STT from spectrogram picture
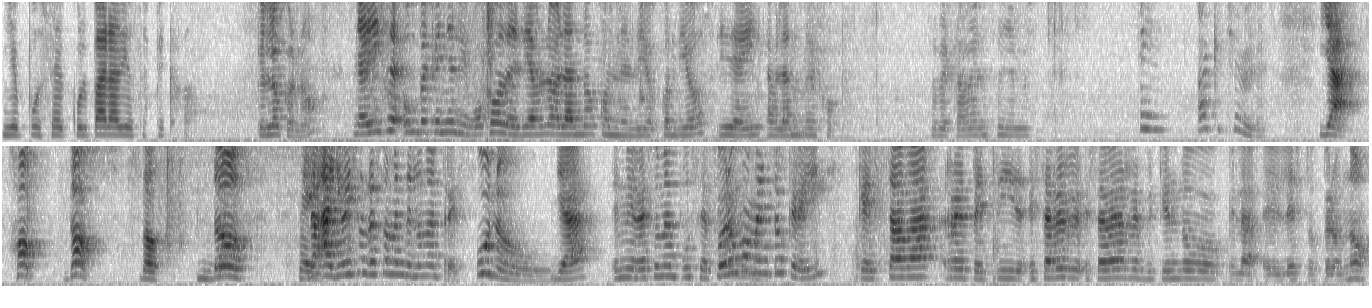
Yo puse, culpar a Dios es pecado. Qué loco, ¿no? Y ahí hice un pequeño dibujo del diablo hablando con, el con Dios y de ahí hablando de Job. Rebeca, a ver, enséñame. Ah, qué chévere. Ya, Hop, 2, Dos. Dos. Seis. Ah, yo hice un resumen del 1 al 3. 1. Ya, en mi resumen puse, por un momento creí que estaba repetido, está re- estaba repitiendo la- el esto, pero no.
